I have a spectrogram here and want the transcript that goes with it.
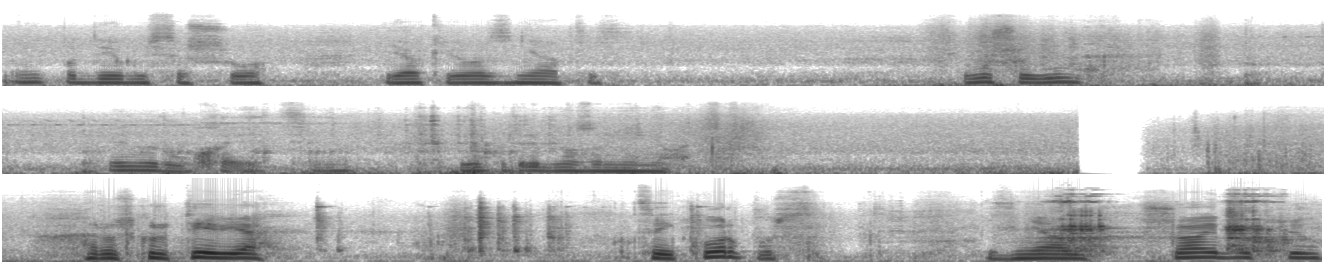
І подивлюся, що, як його зняти. Тому що він, він рухається. Його потрібно замінювати. Розкрутив я цей корпус, зняв шайбу цю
